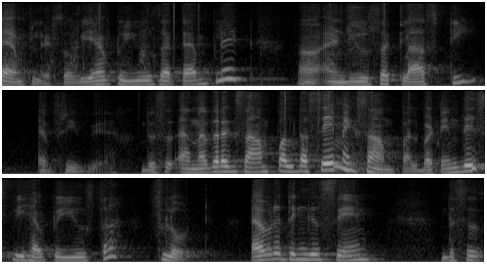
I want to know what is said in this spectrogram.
template. So we have to use a template uh, and use the class t everywhere. This is another example the same example but in this we have to use the float. Everything is same. This is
